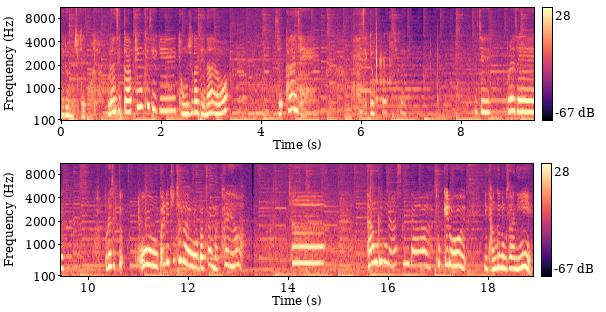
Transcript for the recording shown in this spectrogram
얘를 움직일 거예요. 노란색과 핑크색이 경주가 되나요? 이제 파란색. 파란색도 쫓아가야 돼. 이제 보라색. 보라색도 오 빨리 쫓아가요. 막상 막하예요. 자, 당근이 나왔습니다. 토끼로 이 당근 농산이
